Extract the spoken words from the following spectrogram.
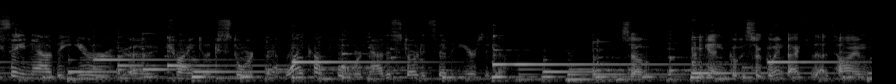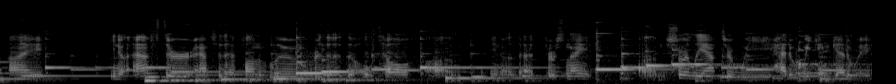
Say now that you're uh, trying to extort them. Why come forward now? This started seven years ago. So again, go, so going back to that time, I, you know, after after that Fontainebleau or the the hotel, um, you know, that first night, um, shortly after we had a weekend getaway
